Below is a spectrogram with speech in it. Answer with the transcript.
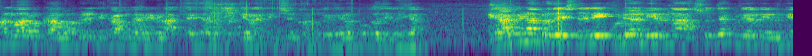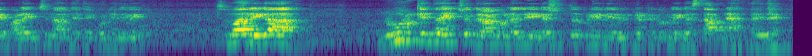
ಹಲವಾರು ಕಾ- ಅಭಿವೃದ್ಧಿ ಕಾಮಗಾರಿಗಳು ಆಗ್ತಾ ಇದೆ. ಅದ್ರ ಬಗ್ಗೆ ನಾನು ಹೆಚ್ಚು ಹೇಳಕ್ ಹೋಗೋದಿಲ್ಲ ಈಗ. ಗ್ರಾಮೀಣ ಪ್ರದೇಶದಲ್ಲಿ ಕುಡಿಯೋ ನೀರಿನ, ಶುದ್ಧ ಕುಡಿಯೋ ನೀರಿಗೆ ಬಹಳ ಹೆಚ್ಚಿನ ಆದ್ಯತೆ ಕೊಟ್ಟಿದ್ದೀವಿ. ಸುಮಾರು ಈಗ ನೂರಕ್ಕಿಂತ ಹೆಚ್ಚು ಗ್ರಾಮಗಳಲ್ಲಿ ಈಗ ಶುದ್ಧ ಕುಡಿಯೋ ನೀರಿನ ಘಟಕಗಳು ಈಗ ಸ್ಥಾಪನೆ ಆಗ್ತಾ ಇದೆ.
